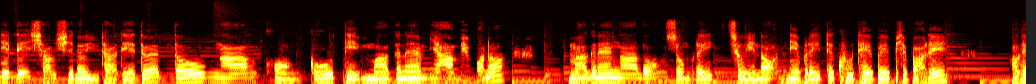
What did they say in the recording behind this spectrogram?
နှစ်လေးရှောက်ရှင်းလို့ယူထားတဲ့အတွက်3 5ခွန်9တိမာကနန်းများမယ်ပေါ့နော်မာကနန်း9လုံးစုံပရိတ်ဆိုရင်တော့နေပရိတ်တစ်ခုတည်းပဲဖြစ်ပါတယ်โอเค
